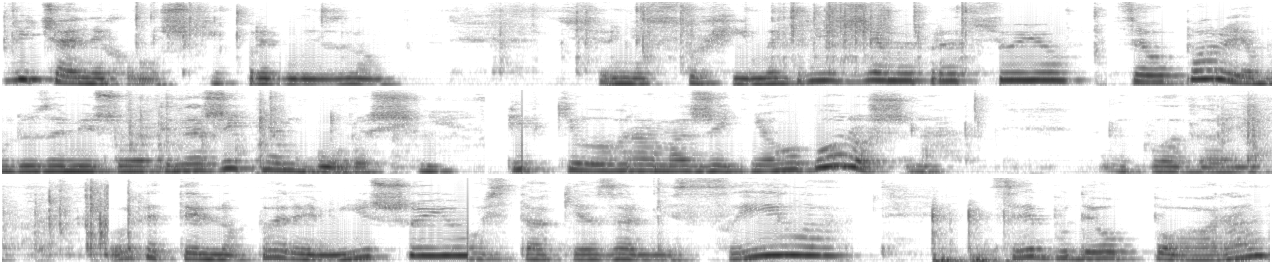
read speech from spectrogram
2 чайних ложки приблизно. Сьогодні з сухими дріжджами працюю. Це опару я буду замішувати на житньому борошні. Пів кілограма житнього борошна викладаю. Ретельно перемішую. Ось так я замісила. Це буде опара.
